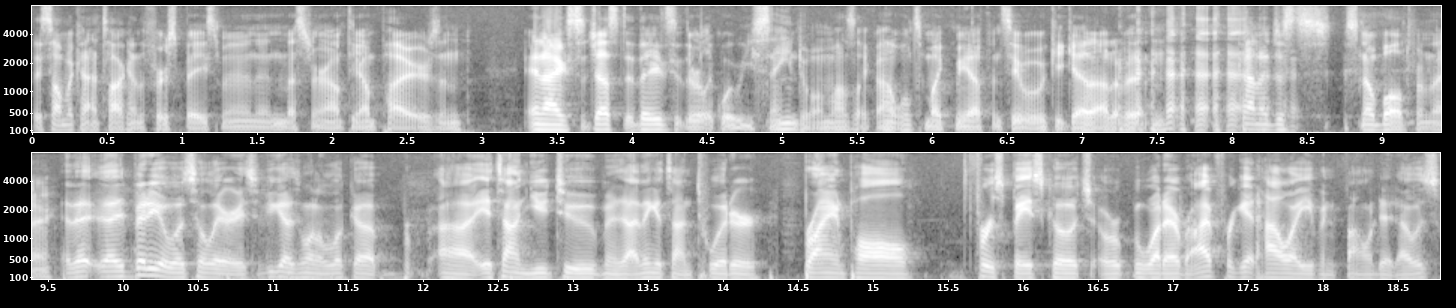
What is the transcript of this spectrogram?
they saw me kind of talking to the first baseman and messing around with the umpires, and and I suggested they they were like, "What were you saying to him?" I was like, "Oh, well, let's mic me up and see what we could get out of it," and kind of just snowballed from there. That, that video was hilarious. If you guys want to look up, uh, it's on YouTube and I think it's on Twitter. Brian Paul, first base coach or whatever. I forget how I even found it. I was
